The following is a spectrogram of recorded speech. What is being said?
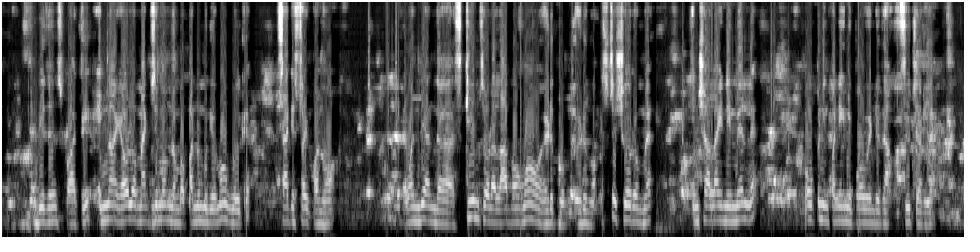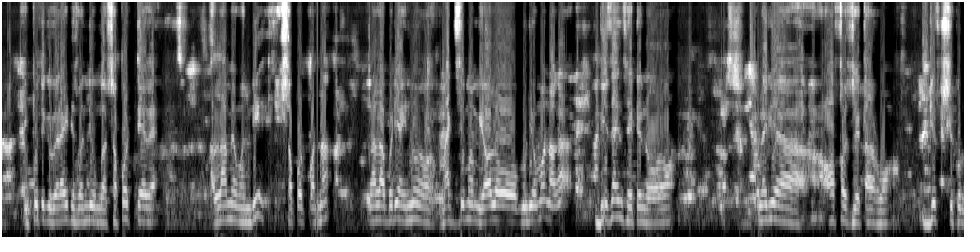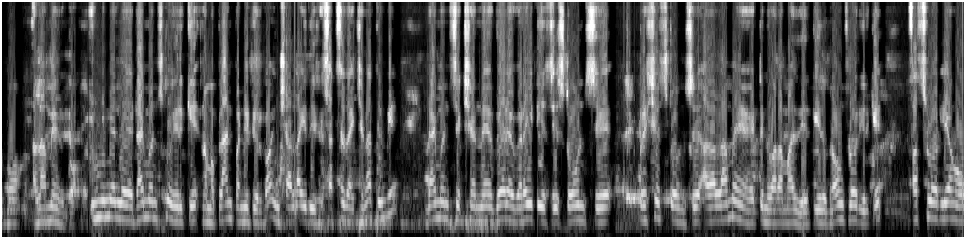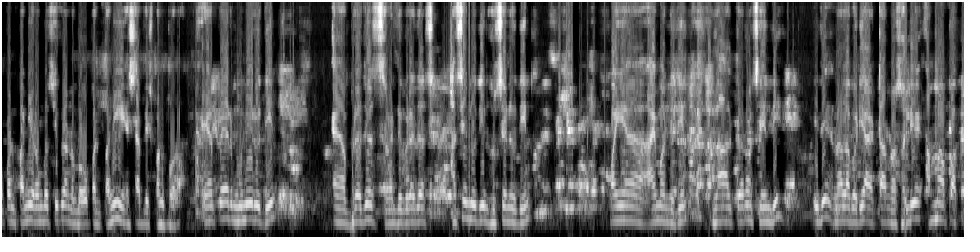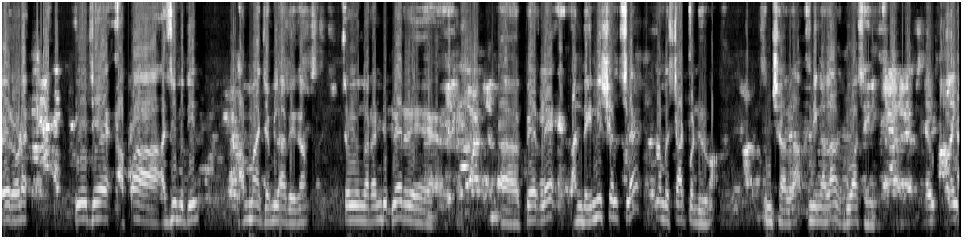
டிசைன்ஸ் பார்த்து இன்னும் எவ்வளோ மேக்ஸிமம் நம்ம பண்ண முடியுமோ உங்களுக்கு சாட்டிஸ்ஃபை பண்ணுவோம். வந்து அந்த ஸ்கீம்ஸோட லாபமும் எடுப்போம் எடுக்கும். ஃபர்ஸ்ட் ஷோரூமு இன்ஷால்லாம் இனிமேல் ஓப்பனிங் பண்ணிக்கின்னு போக வேண்டியதுதான் ஃபியூச்சரில் இப்போதைக்கு வெரைட்டிஸ் வந்து உங்கள் சப்போர்ட் தேவை. எல்லாமே வந்து சப்போர்ட் பண்ணால் நல்லபடியாக இன்னும் மேக்ஸிமம் எவ்வளோ முடியுமோ நாங்கள் டிசைன்ஸ் எடுத்துன்னு வரோம். நிறைய ஆஃபர்ஸ் தருவோம் கிஃப்ட்ஸ் கொடுப்போம் எல்லாமே இருக்கும். இனிமேல் டைமண்ட்ஸ்க்கும் இருக்கு நம்ம பிளான் பண்ணிட்டு இருக்கோம். இன்ஷால்லா இது சக்ஸஸ் ஆயிடுச்சுன்னா திரும்பி டைமண்ட் செக்ஷனு வேற வெரைட்டிஸ் ஸ்டோன்ஸு ப்ரெஷர் ஸ்டோன்ஸு அதெல்லாமே எடுத்துன்னு வர மாதிரி இருக்கு. இது கிரவுண்ட் ஃப்ளோர் இருக்கு. ஃபர்ஸ்ட் ஃப்ளோர்லேயும் ஓப்பன் பண்ணி ரொம்ப சீக்கிரம் நம்ம ஓப்பன் பண்ணி எஸ்டாப்ளிஷ் பண்ண போறோம். என் பேர் முனீருதீன். Uh, பிரதர்ஸ் ரெண்டு பிரதர்ஸ் ஹசேனுதீன் ஹுசேனுதீன் பையன் ஐமானுதீன் நாலு பேரும் சேர்ந்து இது நல்லபடியாக எட்டாரணும் சொல்லி அம்மா அப்பா பேரோட ஏஜே அப்பா அசீமுதீன் அம்மா ஜமிலா பேகம். ஸோ இவங்க ரெண்டு பேர் uh, பேர்ல அந்த இனிஷியல்ஸ்ல நம்ம ஸ்டார்ட் பண்ணிடுவோம் இன்ஷால்லா நீங்கள்லாம் துவா செய்யுங்க.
